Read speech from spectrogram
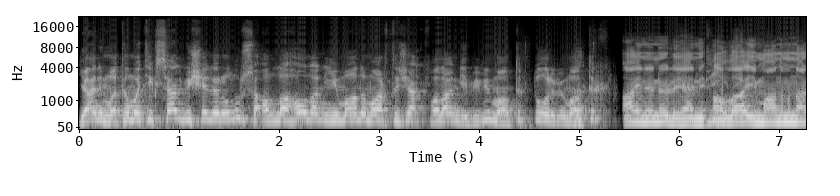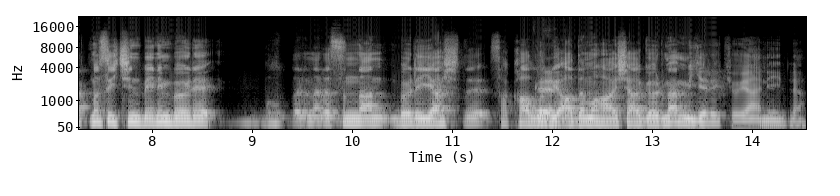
Yani matematiksel bir şeyler olursa Allah'a olan imanım artacak falan gibi bir mantık doğru bir mantık. Aynen öyle yani Değil? Allah'a imanımın artması için benim böyle bulutların arasından böyle yaşlı sakallı Evet. bir adamı haşa görmem mi gerekiyor yani illa?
